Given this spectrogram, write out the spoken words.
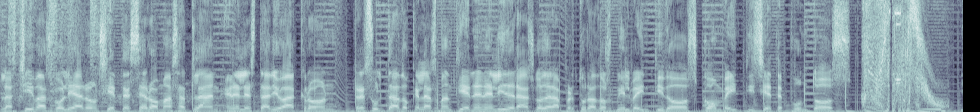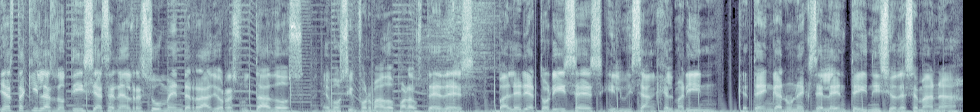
las Chivas golearon 7-0 a Mazatlán en el Estadio Akron, resultado que las mantiene en el liderazgo de la Apertura 2022 con 27 puntos. Y hasta aquí las noticias en el resumen de Radio Resultados. Hemos informado para ustedes Valeria Torices y Luis Ángel Marín. Que tengan un excelente inicio de semana.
